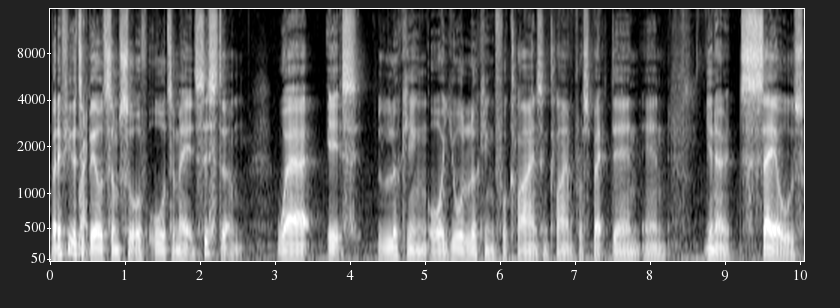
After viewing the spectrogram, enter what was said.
but if you were to right. build some sort of automated system where it's looking or you're looking for clients and client prospecting in you know sales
